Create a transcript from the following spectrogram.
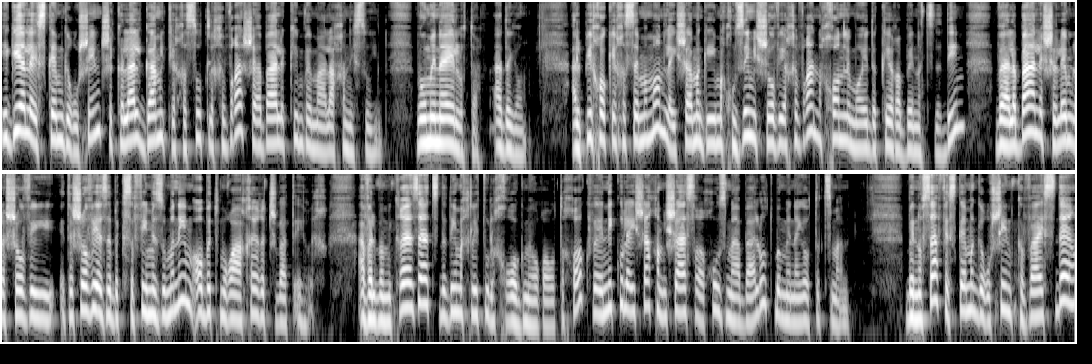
הגיע להסכם גירושין שכלל גם התייחסות לחברה שהבעל הקים במהלך הנישואין, והוא מנהל אותה עד היום. על פי חוק יחסי ממון, לאישה מגיעים אחוזים משווי החברה נכון למועד הקרע בין הצדדים, ועל הבעל לשלם לשווי, את השווי הזה בכספים מזומנים או בתמורה אחרת שוות ערך. אבל במקרה הזה הצדדים החליטו לחרוג מהוראות החוק, והעניקו לאישה 15% מהבעלות במניות עצמן. בנוסף, הסכם הגירושין קבע הסדר,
